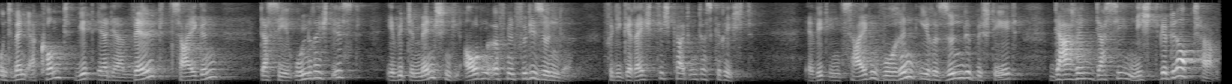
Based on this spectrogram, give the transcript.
Und wenn er kommt, wird er der Welt zeigen, dass sie im Unrecht ist. Er wird den Menschen die Augen öffnen für die Sünde, für die Gerechtigkeit und das Gericht. Er wird ihnen zeigen, worin ihre Sünde besteht, darin, dass sie nicht geglaubt haben.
